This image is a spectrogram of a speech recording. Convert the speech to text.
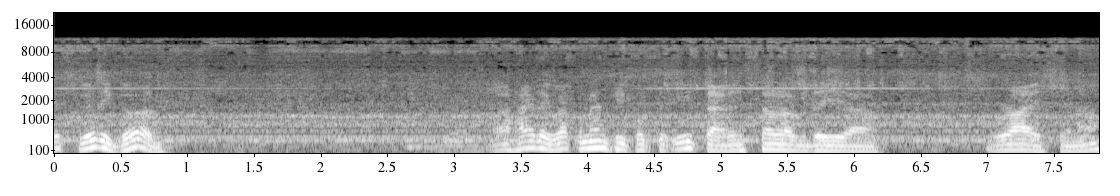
it's really good. I highly recommend people to eat that instead of the uh, rice, you know.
